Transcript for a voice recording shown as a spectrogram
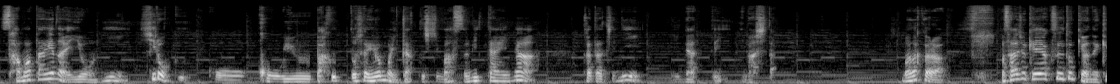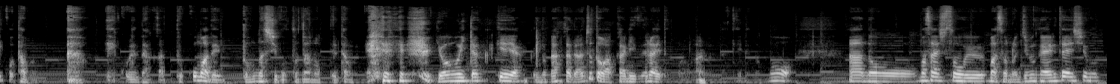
妨げないように、広く、こう、こういうバフッとした業務を委託しますみたいな形になっていました。まあだから、最初契約するときはね、結構多分、え、これなんかどこまでどんな仕事なのって多分ね業務委託契約の中ではちょっとわかりづらいところがあるんだけれども、あの、まあ最初そういう、まあその自分がやりたい仕事、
